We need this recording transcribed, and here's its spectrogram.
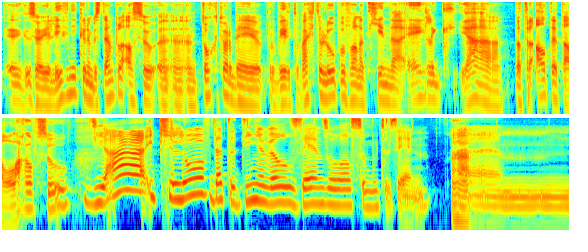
eh, zou je leven niet kunnen bestempelen als zo een, tocht waarbij je probeert weg te lopen van hetgeen dat eigenlijk, ja, dat er altijd al lag of zo? Ja, ik geloof dat de dingen wel zijn zoals ze moeten zijn. Ehm,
